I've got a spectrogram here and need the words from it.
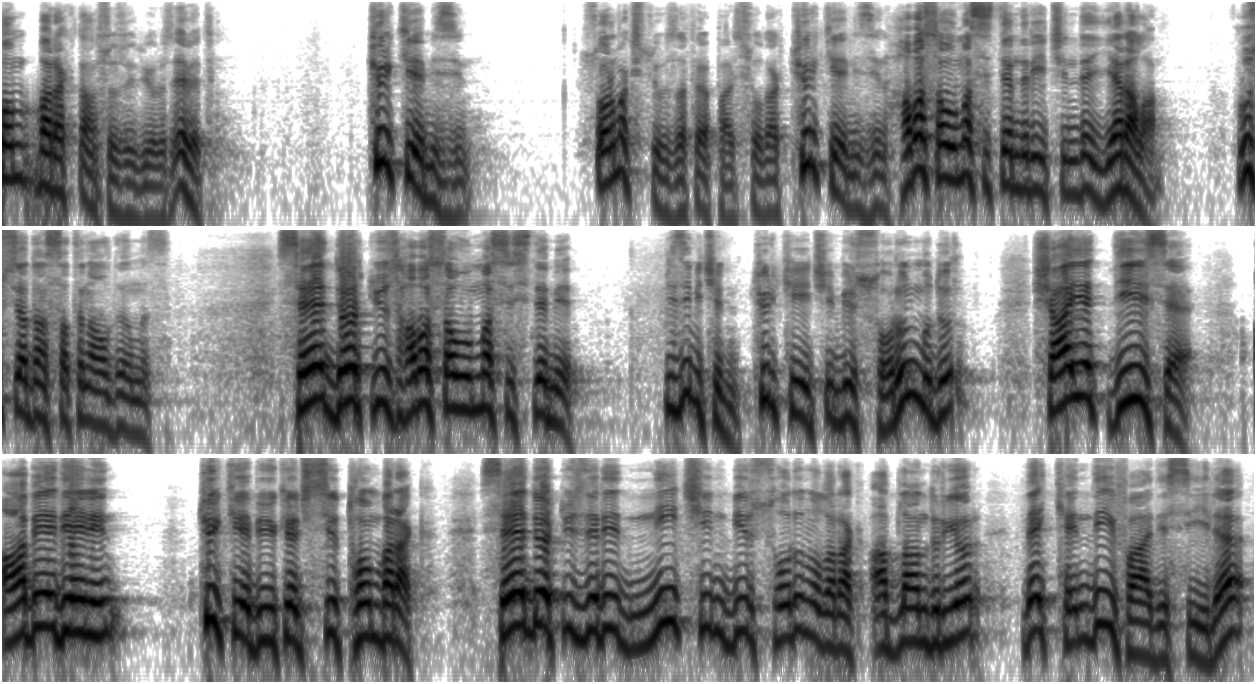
Tom Barak'tan söz ediyoruz. Evet. Türkiye'mizin sormak istiyoruz Zafer Partisi olarak. Türkiye'mizin hava savunma sistemleri içinde yer alan Rusya'dan satın aldığımız S-400 hava savunma sistemi bizim için, Türkiye için bir sorun mudur? Şayet değilse ABD'nin Türkiye Büyükelçisi Tom Barak S-400'leri niçin bir sorun olarak adlandırıyor ve kendi ifadesiyle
